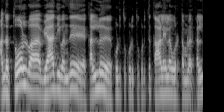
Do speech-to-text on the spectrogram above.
அந்த தோல் வா வியாதி வந்து கல் கொடுத்து கொடுத்து கொடுத்து காலையில் ஒரு டம்ளர் கல்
